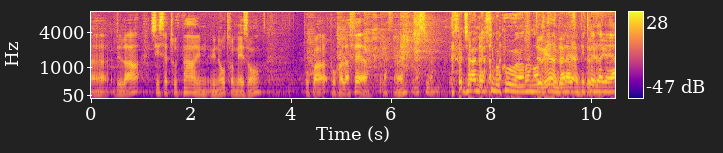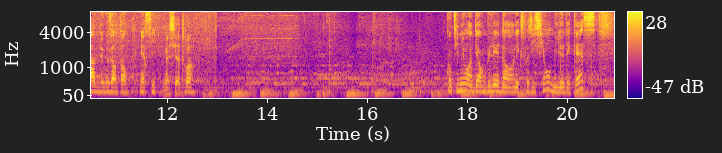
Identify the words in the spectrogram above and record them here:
euh, de là. Si ça ne trouve pas une, autre maison, pourquoi, pourquoi la faire, Merci. John, merci beaucoup. Hein, vraiment. De rien, de rien. C'était très agréable de vous entendre. Merci. Merci à toi. Continuons à déambuler dans l'exposition au milieu des caisses.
